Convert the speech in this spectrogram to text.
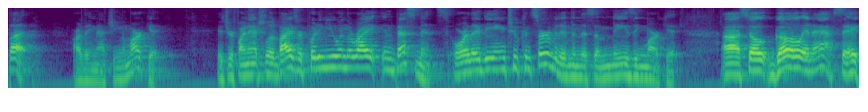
but are they matching the market? Is your financial advisor putting you in the right investments or are they being too conservative in this amazing market? Uh, so go and ask, say, hey,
